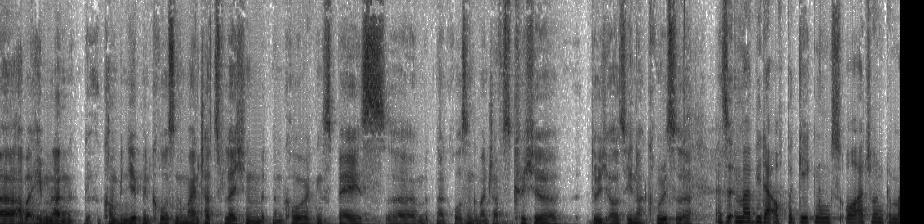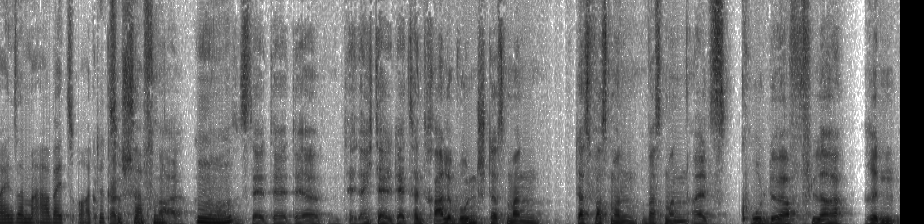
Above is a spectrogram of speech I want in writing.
Äh, aber eben dann kombiniert mit großen Gemeinschaftsflächen, mit einem Coworking Space, äh, mit einer großen Gemeinschaftsküche, durchaus je nach Größe. Also immer wieder auch Begegnungsorte und gemeinsame Arbeitsorte Ganz zu schaffen. Zentral, genau. Mhm. Das ist der, der, der, der, eigentlich der, der zentrale Wunsch, dass man das, was man, was man als Co-Dörflerin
